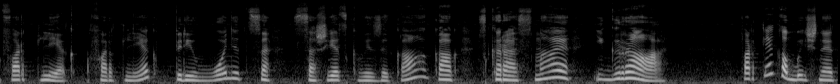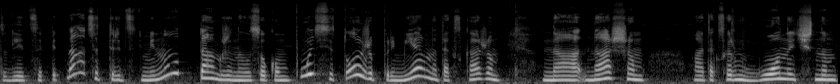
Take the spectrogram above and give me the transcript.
фортлег. Фортлег переводится со шведского языка как «скоростная игра». Фортлег обычно это длится 15-30 минут, также на высоком пульсе, тоже примерно, так скажем, на нашем, а, так скажем, гоночном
